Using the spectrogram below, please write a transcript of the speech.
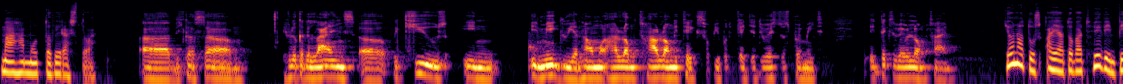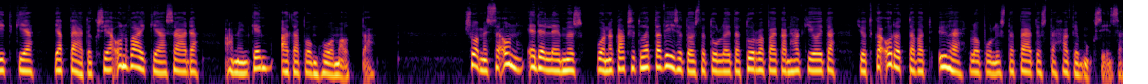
maahanmuuttovirastoa. Uh, because um, if you look at the lines, uh, the queues in in Migri and how, how, long, how long it takes for people to get their permit, it takes a very long time. Jonotusajat ovat hyvin pitkiä ja päätöksiä on vaikea saada, Aminken Atapong huomauttaa. Suomessa on edelleen myös vuonna 2015 tulleita turvapaikanhakijoita, jotka odottavat yhä lopullista päätöstä hakemuksiinsa.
